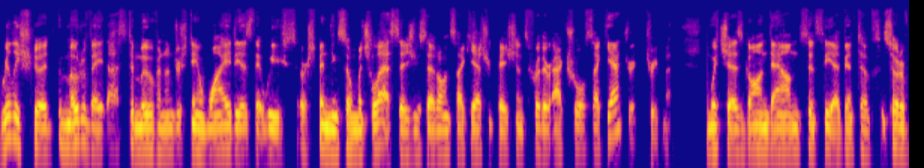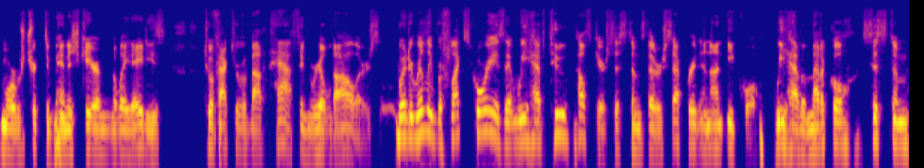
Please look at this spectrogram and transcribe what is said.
really should motivate us to move and understand why it is that we are spending so much less, as you said, on psychiatric patients for their actual psychiatric treatment, which has gone down since the advent of sort of more restrictive managed care in the late 80s to a factor of about half in real dollars. What it really reflects, Corey, is that we have two healthcare systems that are separate and unequal. We have a medical system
